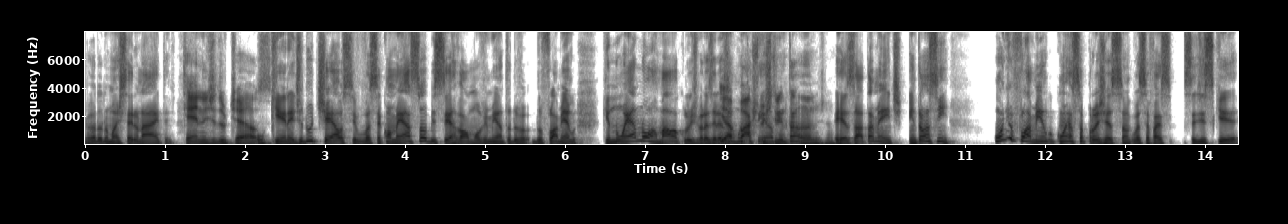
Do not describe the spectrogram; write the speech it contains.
Jogador do Manchester United. Kennedy do Chelsea. O Kennedy do Chelsea. Você começa a observar o movimento do, do Flamengo, que não é normal a clubes brasileiros E abaixo dos tempo. 30 anos, né? Exatamente. Então, assim, onde o Flamengo, com essa projeção que você faz, você disse que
